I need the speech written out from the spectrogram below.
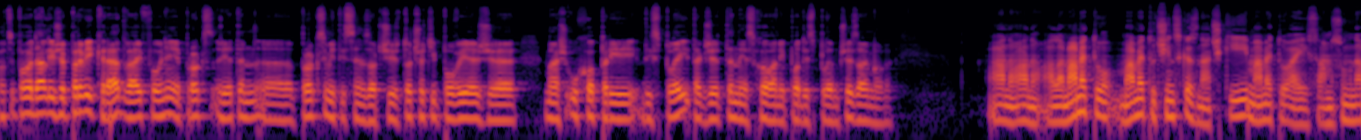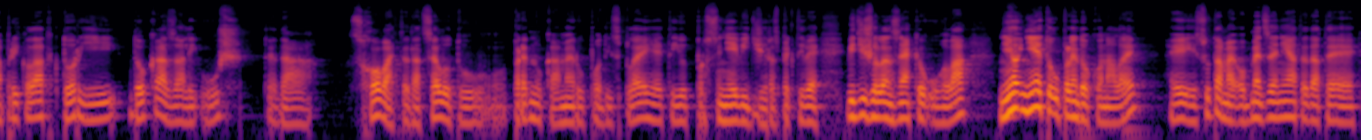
Hoci povedali, že prvýkrát v iPhone je, prox, je ten uh, proximity senzor, čiže to, čo ti povie, že máš ucho pri displeji, takže ten je schovaný pod displejom, čo je zaujímavé. Áno, áno, ale máme tu, máme tu čínske značky, máme tu aj Samsung napríklad, ktorí dokázali už teda schovať teda celú tú prednú kameru pod displej, hej, ty ju proste nevidíš, respektíve vidíš ju len z nejakého uhla. Nie, nie je to úplne dokonalé, Hej, sú tam aj obmedzenia, teda tie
